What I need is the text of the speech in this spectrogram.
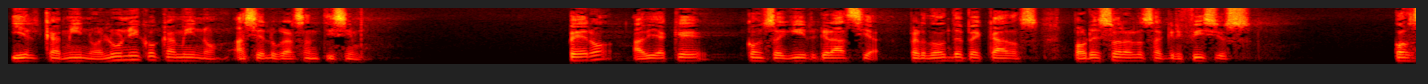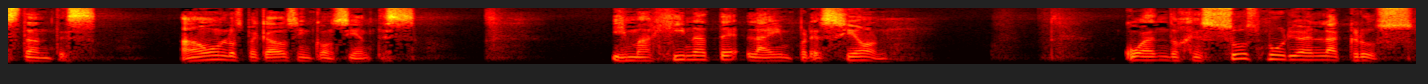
Y el camino, el único camino hacia el lugar santísimo. Pero había que conseguir gracia, perdón de pecados. Por eso eran los sacrificios constantes aún los pecados inconscientes. Imagínate la impresión cuando Jesús murió en la cruz.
